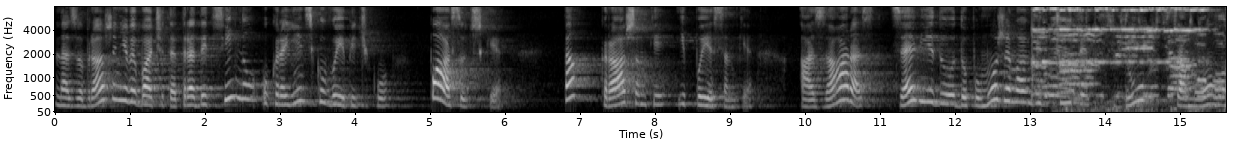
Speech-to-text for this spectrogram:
На зображенні ви бачите традиційну українську випічку, пасочки та крашанки і писанки. А зараз це відео допоможе вам відчути дух самого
